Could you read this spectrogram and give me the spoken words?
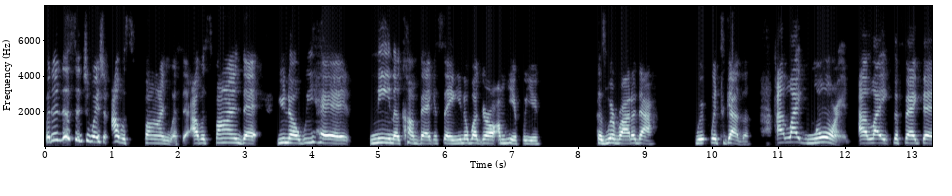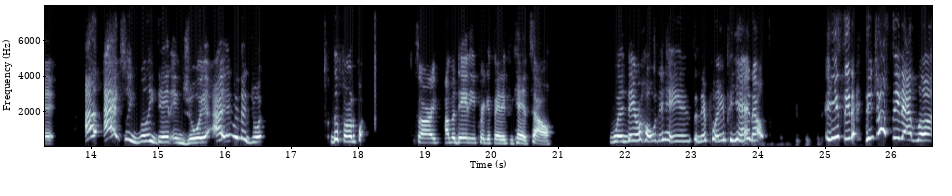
But in this situation, I was fine with it. I was fine that you know, we had Nina come back and saying, you know what, girl, I'm here for you. Cause we're ride or die. We're, we're together. I like Lauren. I like the fact that I, I actually really did enjoy it. I even enjoyed the photo part. Sorry, I'm a Danny and Cricket fan if you can't tell. When they were holding hands and they're playing piano. And you see that? Did y'all see that look?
